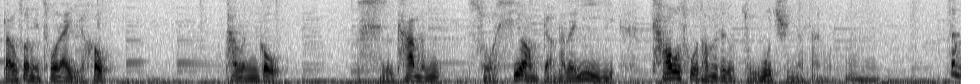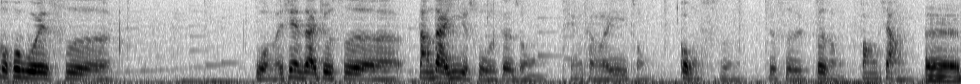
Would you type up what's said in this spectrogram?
当作品出来以后，他能够使他们所希望表达的意义超出他们这个族群的范围，嗯这个会不会是？我们现在就是当代艺术这种形成了一种共识就是这种方向。呃，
